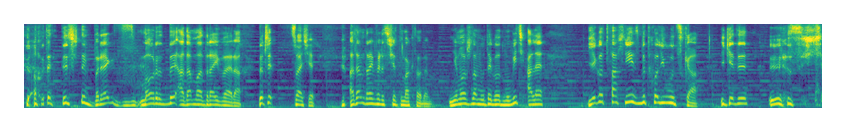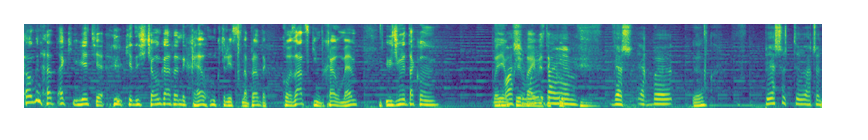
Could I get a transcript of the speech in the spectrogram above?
Autentyczny Brecht z mordy Adama Drivera. Znaczy, słuchajcie, Adam Driver jest świetnym aktorem. Nie można mu tego odmówić, ale jego twarz nie jest zbyt hollywoodzka. I kiedy y, ściąga taki, wiecie, kiedy ściąga ten hełm, który jest naprawdę kozackim hełmem i widzimy taką, no nie Właśnie moim ukrywajmy, taką... zdaniem, wiesz, jakby Nie? w pierwszych, ty- znaczy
